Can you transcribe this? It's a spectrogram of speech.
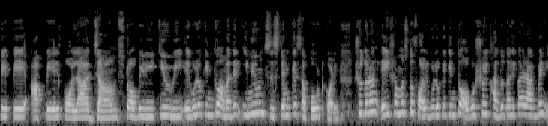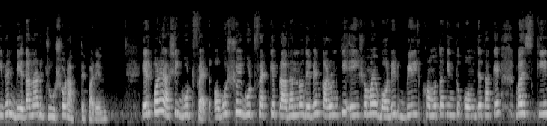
পেঁপে, আপেল, কলা, জাম স্ট্রবেরি কিউই এগুলো কিন্তু আমাদের ইমিউন সিস্টেমকে সাপোর্ট করে। সুতরাং এই সমস্ত ফলগুলোকে কিন্তু অবশ্যই খাদ্য তালিকায় রাখবেন ইভেন বেদানার জুসও রাখতে পারেন। এরপরে আসি গুড ফ্যাট অবশ্যই গুড ফ্যাটকে প্রাধান্য দেবেন, কারণ কি এই সময় বডির বিল্ড ক্ষমতা কিন্তু কমতে থাকে বা স্কিন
